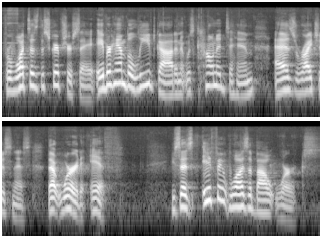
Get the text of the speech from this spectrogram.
For what does the scripture say? Abraham believed God, and it was counted to him as righteousness. That word, if. He says, if it was about works,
